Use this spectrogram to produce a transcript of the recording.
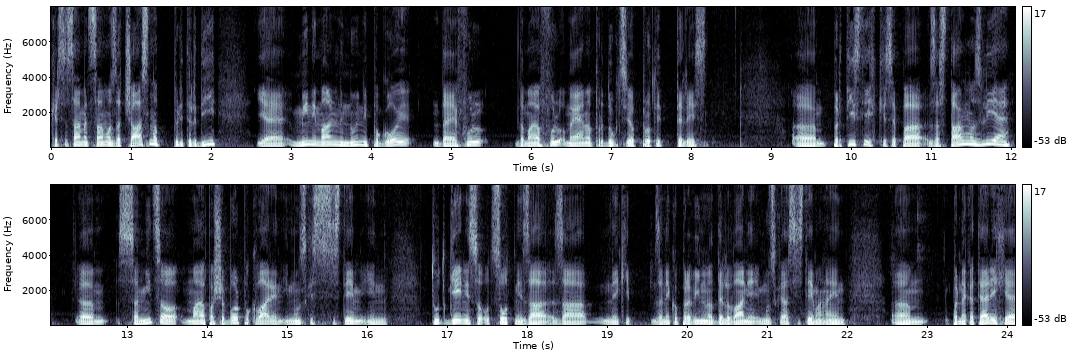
ker se samec samo začasno pritrdi, je minimalni nujni pogoj, da, je ful, da imajo ful omejeno produkcijo protiteles. Um, pri tistih, ki se pa za stalno zlije, um, samico imajo pa še bolj pokvarjen imunski sistem in tudi geni so odsotni za, za, neki, za neko pravilno delovanje imunskega sistema. Ne? In, um, pri nekaterih je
